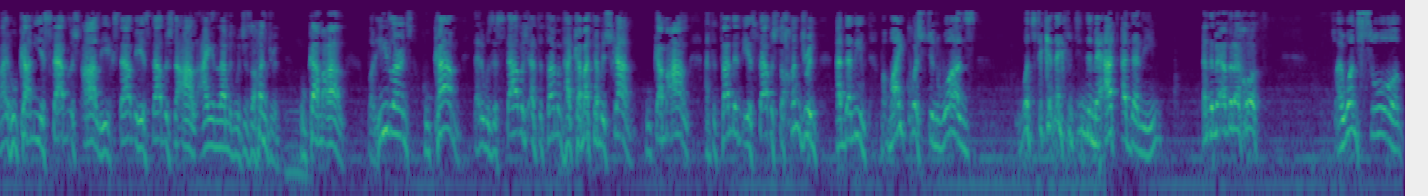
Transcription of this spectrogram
Right? Hukam, he established Al. He established, he established the Al, Ayin Lamed, which is a hundred. Hukam Al. But he learns Hukam, that it was established at the time of Hakamat HaMishkan, Hukam Al, at the time that he established a hundred Adanim. But my question was, what's the connection between the Me'at Adanim and the Me'at? So I once saw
